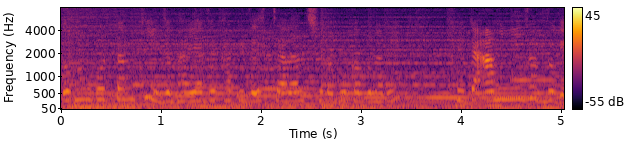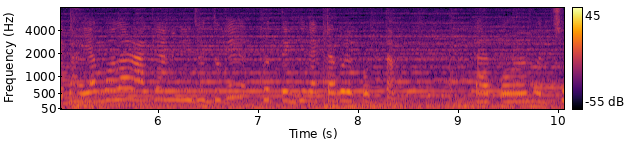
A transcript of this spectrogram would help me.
তখন করতাম কি, যে ভাইয়া যে থাকি যে চ্যালেঞ্জ ছিল ভোকাবুলারি সেটা আমি নিজ উদ্যোগে, ভাইয়া বলার আগে আমি নিজ উদ্যোগে প্রত্যেক দিন একটা করে করতাম। তারপর হচ্ছে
